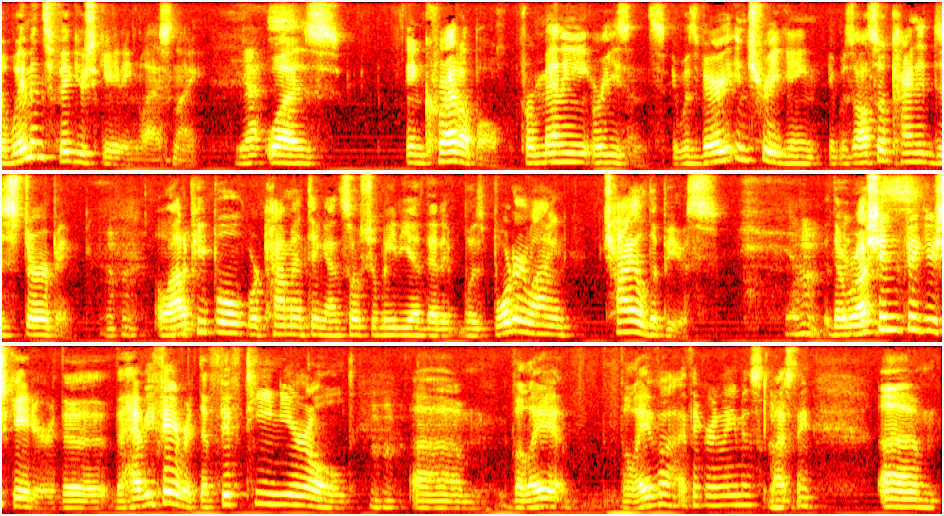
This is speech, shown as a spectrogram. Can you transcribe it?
The women's figure skating last night yes. was incredible for many reasons. It was very intriguing. It was also kind of disturbing. Mhm. A lot of people were commenting on social media that it was borderline child abuse. Mhm. The It Russian was- figure skater, the the heavy favorite, the 15 year old Mhm. um, Valieva, I think her name is Mhm. last name. Um,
